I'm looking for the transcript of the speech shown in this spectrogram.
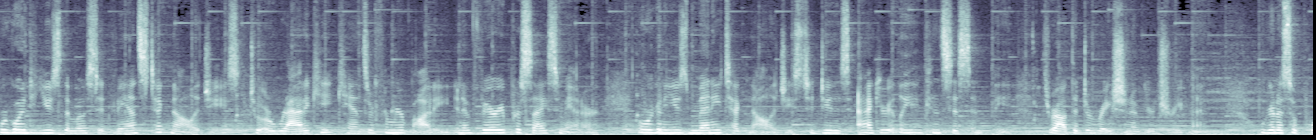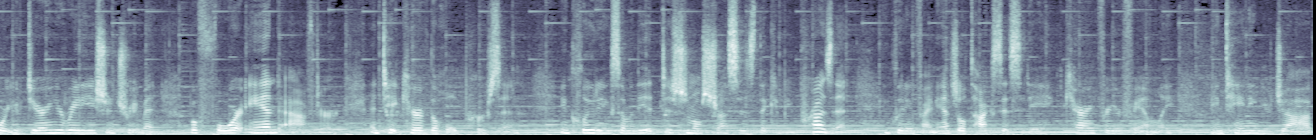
we're going to use the most advanced technologies to eradicate cancer from your body in a very precise manner. And we're going to use many technologies to do this accurately and consistently throughout the duration of your treatment. We're going to support you during your radiation treatment, before and after, and take care of the whole person, including some of the additional stresses that can be present, including financial toxicity, caring for your family, maintaining your job,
